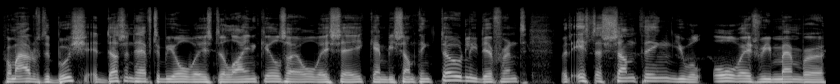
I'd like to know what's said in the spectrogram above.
from out of the bush. It doesn't have to be always the lion kills. I always say it can be something totally different. But is there something you will always remember,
